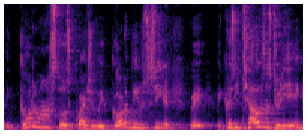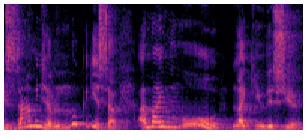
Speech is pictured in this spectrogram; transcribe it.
We've got to ask those questions. We've got to be serious because He tells us to examine yourself. Look at yourself. Am I more like you this year?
